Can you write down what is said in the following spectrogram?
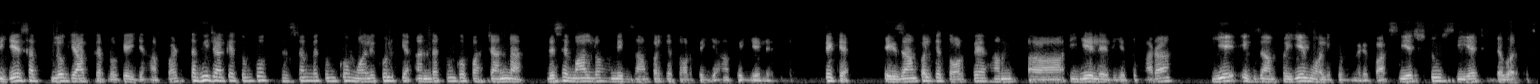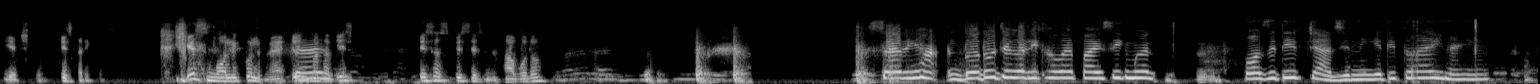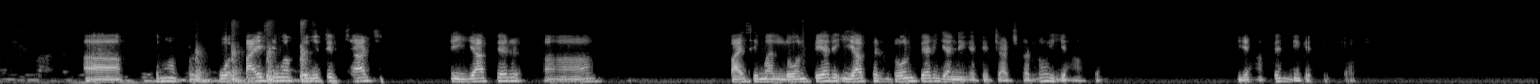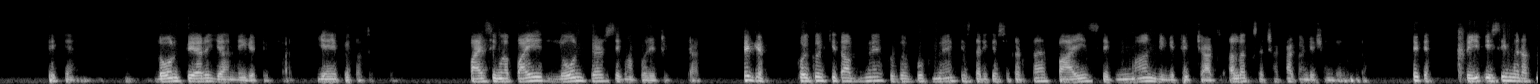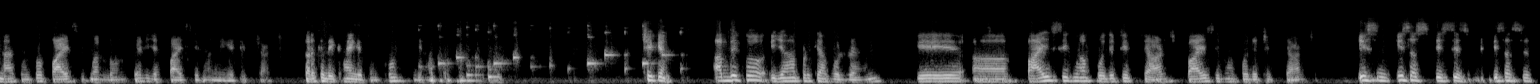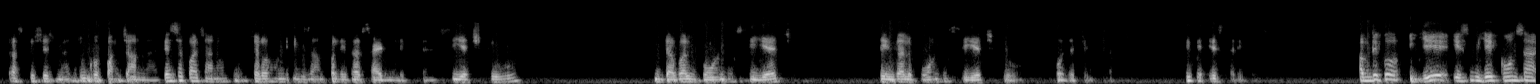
ये सब लोग याद कर लोगे यहाँ पर तभी जाके तुमको सिस्टम में तुमको मॉलिक्यूल के अंदर तुमको पहचानना। जैसे मान लो हम एग्ज़ाम्पल के तौर पर यहाँ पे ये ले लिए ठीक है? एग्ज़ाम्पल के तौर पे हम आ, ये ले लिए तुम्हारा ये एग्ज़ाम्पल ये मॉलिक्यूल मेरे पास C H two C H double C H two इस तरीके से। इस मॉलिक्यूल में इस मतलब इस इस स्पीसीज में हाँ बोलो। सर यहाँ दो दो जगह लिखा हुआ है pi sigma positive charge negative तो है ही नहीं। आ, पाई सिग्मा पॉजिटिव चार्ज या फिर पाई सिग्मा लोन पेयर या फिर लोन पेयर या नेगेटिव चार्ज कर लो यहाँ पे। यहाँ पे नेगेटिव चार्ज ठीक है? लोन पेयर या नेगेटिव चार्ज यहीं पे कर सकते हैं। Pi sigma pi lone pair sigma positive charge ठीक है? कोई कोई किताब में कोई कोई बुक में किस तरीके से करता है? पाई, सिग्मा नेगेटिव चार्ज अलग से छठा कंडीशन दे देता है। ठीक है? तो ये इसी में रखना है तुमको, पाई, सिग्मा लोन पेयर या पाई, सिग्मा नेगेटिव चार्ज करके दिखाएँगे तुमको यहाँ पर। ठीक है? अब देखो, यहाँ पर क्या बोल रहे हैं हम कि pi, sigma positive charge pi, sigma positive charge इस इस स्पीसीज में, इस स्पीसीज में तुमको पहचानना है। कैसे पहचाना चलो हम एग्जांपल इधर साइड में लिखते हैं। C H two double bond C H single bond C H two positive charge ठीक है, इस तरीके से। अब देखो, ये इसमें, ये कौन सा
